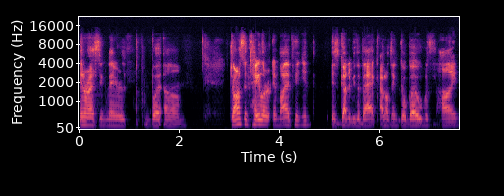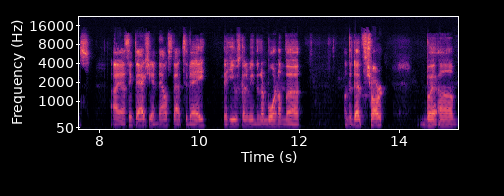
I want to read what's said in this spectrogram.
interesting there. But um, Jonathan Taylor, in my opinion, is going to be the back. I don't think they'll go with Hines. I, I think they actually announced that today that he was going to be the number one on the on the depth chart. But um,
